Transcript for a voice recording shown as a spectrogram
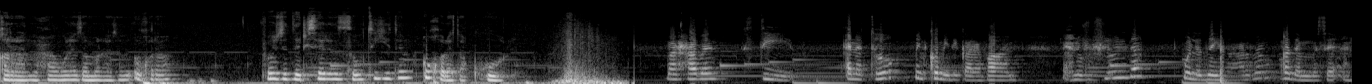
قرر المحاولة مرة أخرى. فوجد رسالة صوتية أخرى تقول. مرحبا ستيف. أنا توم من كوميدي كارفان نحن في فلوريدا ولدينا عرضا غدا مساء.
